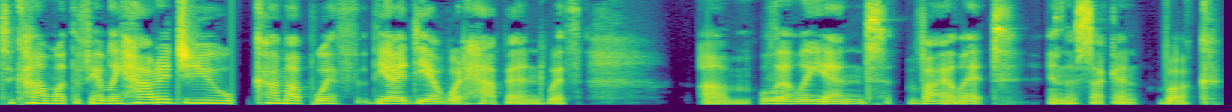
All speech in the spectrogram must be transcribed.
to come with the family. How did you come up with the idea of what happened with um, Lily and Violet in the second book?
